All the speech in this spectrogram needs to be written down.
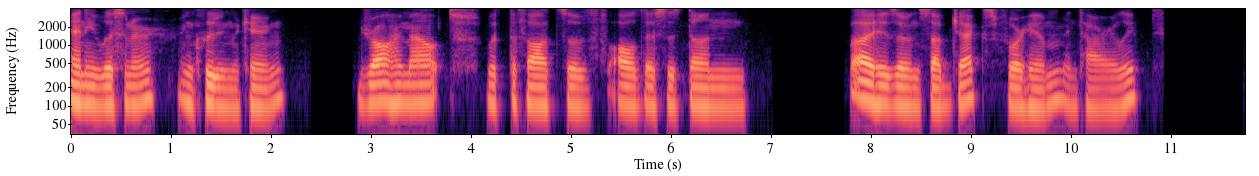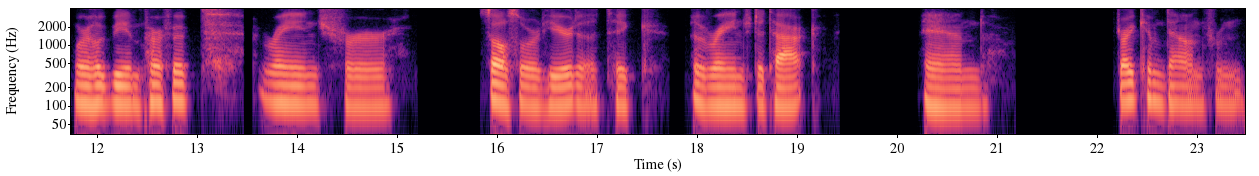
any listener, including the king. Draw him out with the thoughts of all this is done by his own subjects for him entirely where it would be in perfect range for Sellsword here to take a ranged attack and strike him down from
